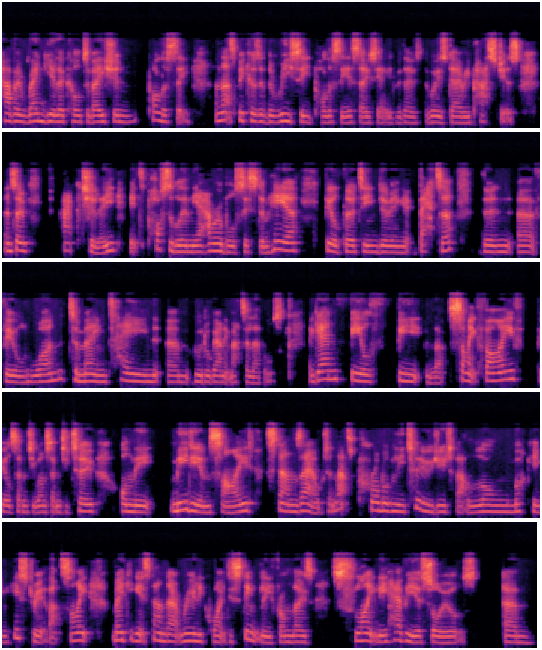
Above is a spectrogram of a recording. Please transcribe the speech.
have a regular cultivation policy, and that's because of the reseed policy associated with those, those dairy pastures. And so actually it's possible in the arable system here, field 13 doing it better than uh, field 1 to maintain um, good organic matter levels. Again, field, site 5, field 71, 72 on the medium side stands out. And that's probably too due to that long mucking history at that site making it stand out really quite distinctly from those slightly heavier soils um,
